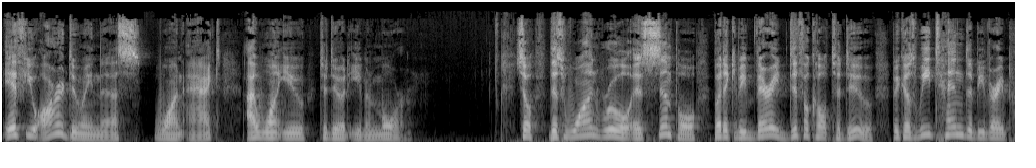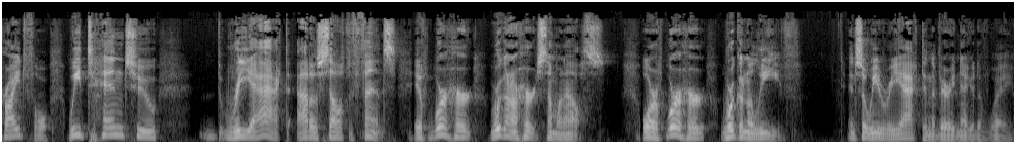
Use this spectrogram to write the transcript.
If you are doing this one act, I want you to do it even more. So, this one rule is simple, but it can be very difficult to do because we tend to be very prideful. We tend to react out of self defense. If we're hurt, we're going to hurt someone else. Or if we're hurt, we're going to leave. And so we react in a very negative way.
